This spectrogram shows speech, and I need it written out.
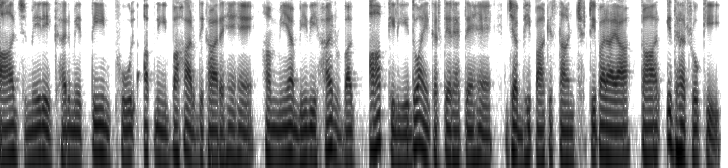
आज मेरे घर में तीन फूल अपनी बाहर दिखा रहे हैं। हम मियाँ बीवी हर वक्त आपके लिए दुआएँ करते रहते हैं। जब भी पाकिस्तान छुट्टी पर आया, कार इधर रोकी।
